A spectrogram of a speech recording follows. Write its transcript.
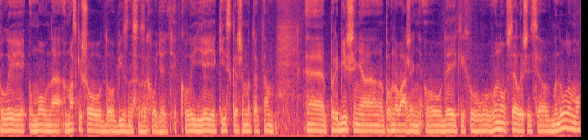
коли умовно маски шоу до бізнесу заходять, коли є якісь, скажімо так, там. Е, перебільшення повноважень у деяких воно все лишиться в минулому.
